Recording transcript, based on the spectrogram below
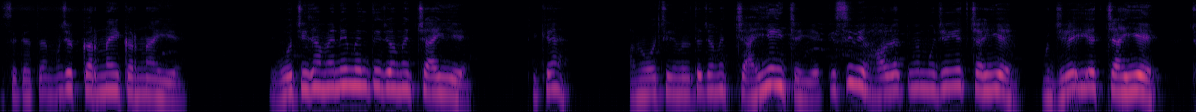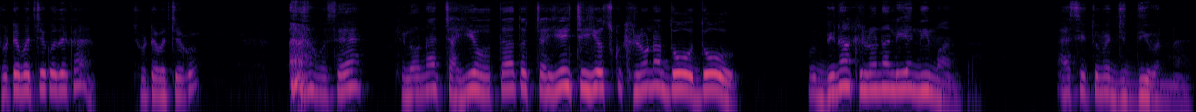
जिसे कहते हैं, मुझे करना ही करना ही है। वो चीज़ हमें नहीं मिलती जो हमें चाहिए। ठीक है? हमें वो चीज़ मिलती है जो हमें चाहिए ही चाहिए। किसी भी हालत में मुझे ये चाहिए, मुझे ये चाहिए। छोटे बच्चे को देखा है? छोटे बच्चे को? उसे खिलौना चाहिए होता है तो चाहिए ही चाहिए, उसको खिलौना दो दो। वो बिना खिलौना लिए नहीं मानता। ऐसी तुम्हें जिद्दी बनना है।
